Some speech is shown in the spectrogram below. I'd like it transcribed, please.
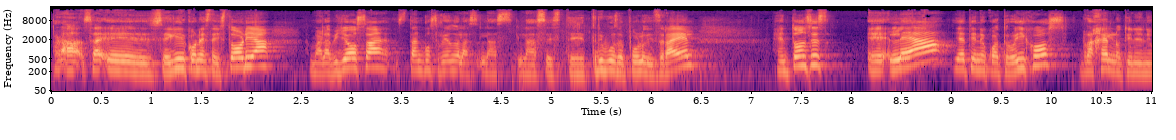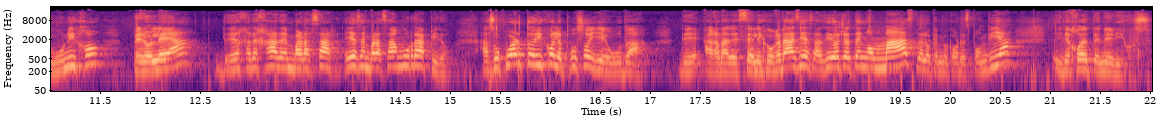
para eh, seguir con esta historia maravillosa, están construyendo las, este, tribus del pueblo de Israel. Entonces, eh, Lea ya tiene cuatro hijos, Rachel no tiene ningún hijo, pero Lea deja, de embarazar. Ella se embarazaba muy rápido. A su cuarto hijo le puso Yehudá, de agradecer. Le dijo, gracias a Dios, ya tengo más de lo que me correspondía, y dejó de tener hijos.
